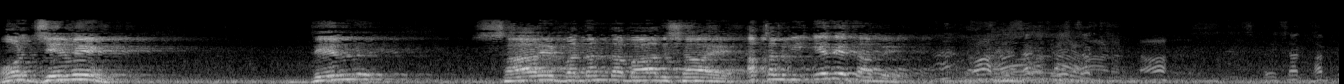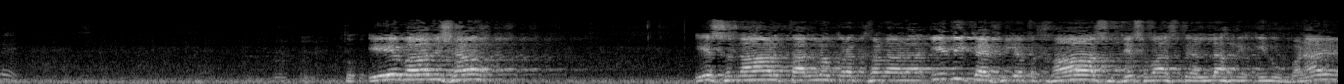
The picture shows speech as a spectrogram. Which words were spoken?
ہوں جیویں دل سارے بدن دا بادشاہ ہے، عقل بھی یہ تابے تو اے بادشاہ، اس نال تعلق رکھنے والا یہ کیفیت خاص جس واسطے اللہ نے یہ بنایا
